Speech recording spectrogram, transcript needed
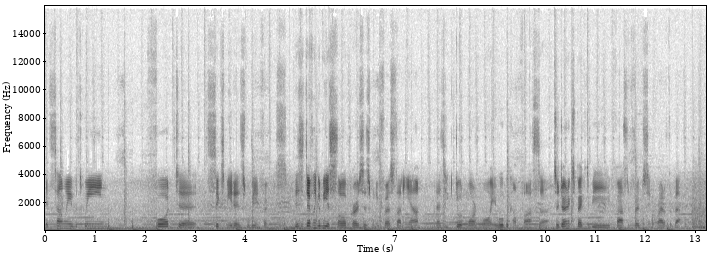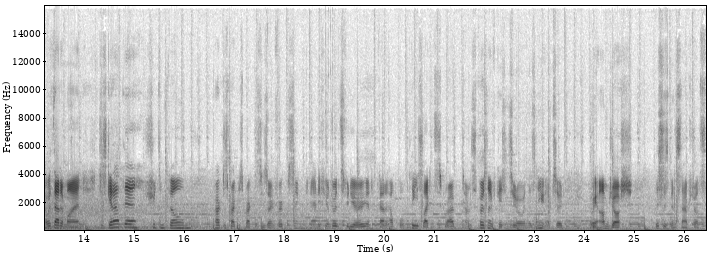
it's telling me between four to six meters will be in focus. This is definitely going to be a slower process when you're first starting out, but as you do it more and more, it will become faster. So don't expect to be fast at focusing right off the bat. And with that in mind, just get out there, shoot some film, practice, practice, practice your zone focusing. And if you enjoyed this video and found it helpful, please like and subscribe, turn on the post notifications so you know when there's a new episode. Anyway, I'm Josh. This has been Snapshots.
